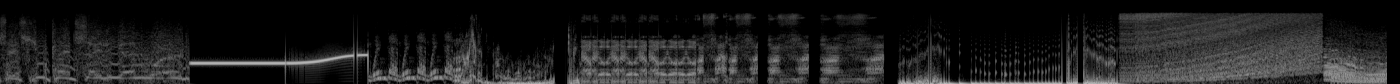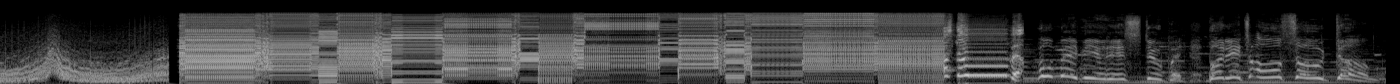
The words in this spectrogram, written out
racist, you can't say the N-word! Well, maybe it is stupid, but it's also dumb.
